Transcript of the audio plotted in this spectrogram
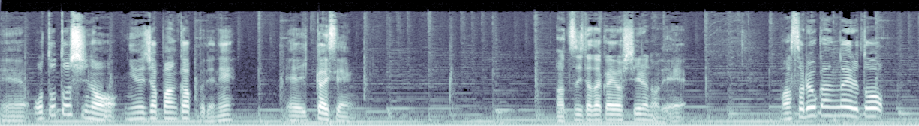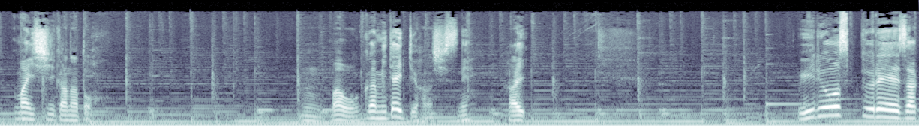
えー、一昨年のニュージャパンカップでね、えー、1回戦熱い戦いをしているので、まあ、それを考えると、まあ、石井かなと。うん、まあ、僕が見たいっていう話ですね。はい。ウィル・オスプレイ、ザッ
